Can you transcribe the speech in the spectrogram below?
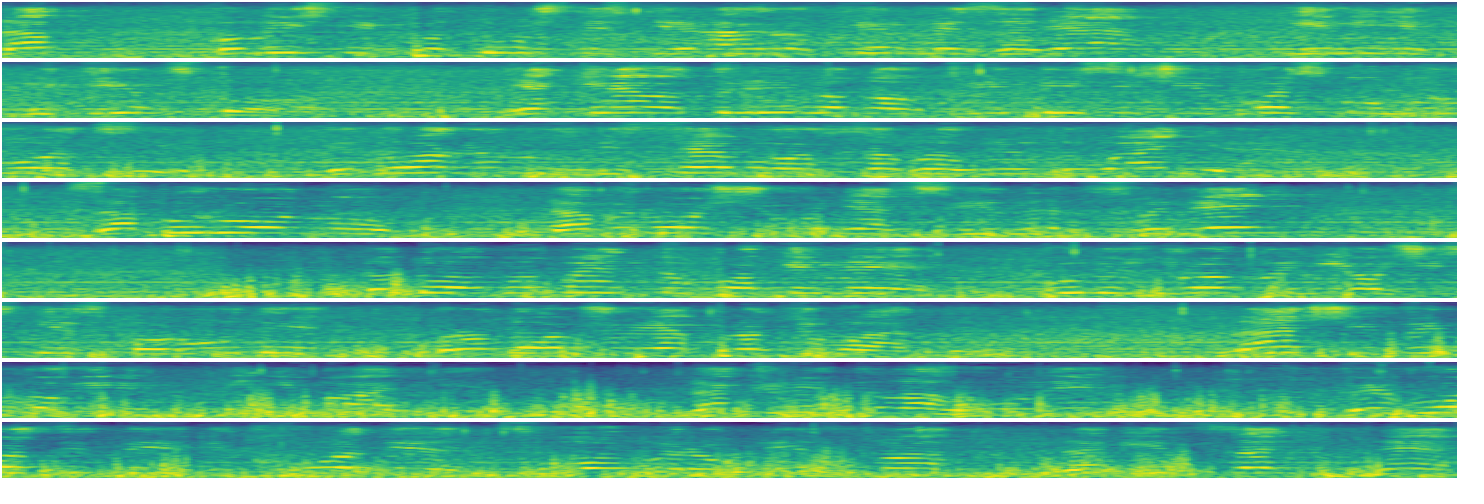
на колишніх потужності агрофірми Заря імені Плютінського, яке отримало в 2008 році від органу місцевого самоврядування заборону на вирощування свиней до того моменту, поки не будуть зроблені очисні споруди, продовжує працювати. Наші вимоги мінімальні. Накрити лагуни, вивозити відходи свого виробництва на відстань не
